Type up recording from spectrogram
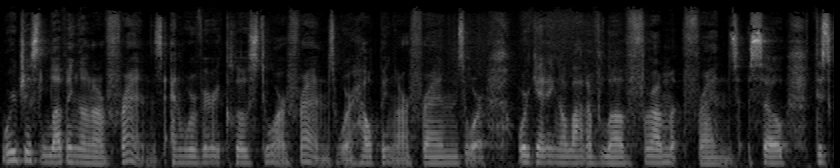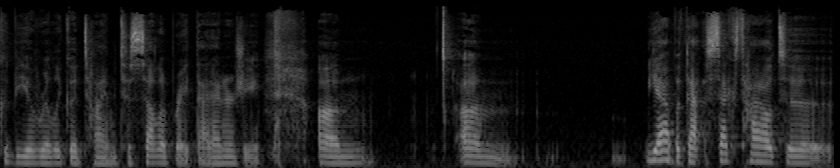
we're just loving on our friends and we're very close to our friends. We're helping our friends or we're getting a lot of love from friends. So this could be a really good time to celebrate that energy. Um, um, yeah, but that sextile to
